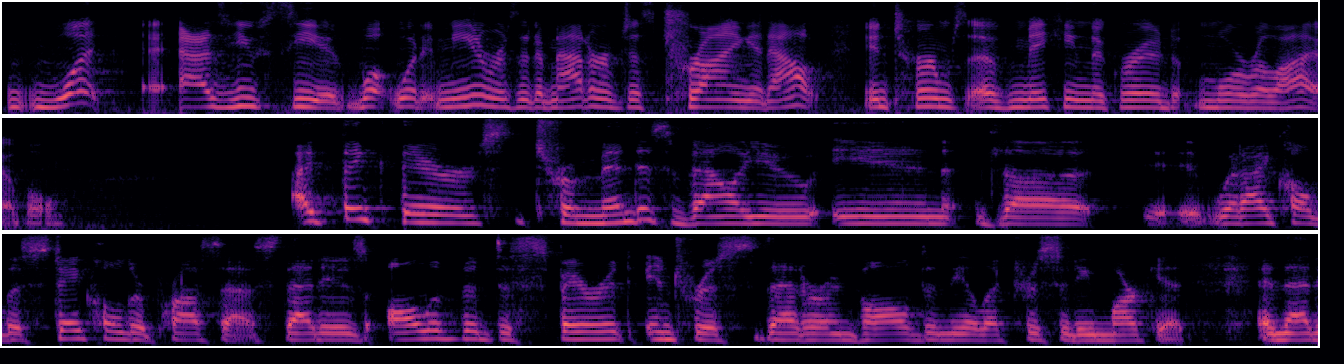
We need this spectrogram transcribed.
what, as you see it, what would it mean, or is it a matter of just trying it out in terms of making the grid more reliable? I think there's tremendous value in the what I call the stakeholder process. That is all of the disparate interests that are involved in the electricity market. And that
